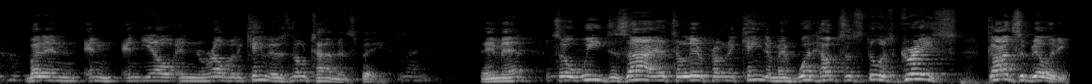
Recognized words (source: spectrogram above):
mm-hmm. but in in in you know in the realm of the kingdom there's no time and space. Amen. So we desire to live from the kingdom, and what helps us do is grace, God's ability,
